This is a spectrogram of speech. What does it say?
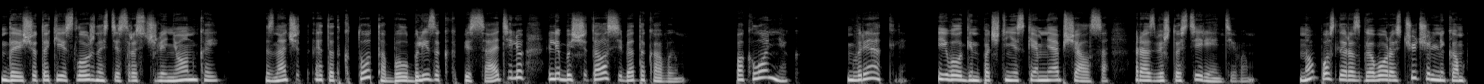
Да еще такие сложности с расчлененкой. Значит, этот кто-то был близок к писателю, либо считал себя таковым. Поклонник? Вряд ли. Иволгин почти ни с кем не общался, разве что с Терентьевым. Но после разговора с чучельником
